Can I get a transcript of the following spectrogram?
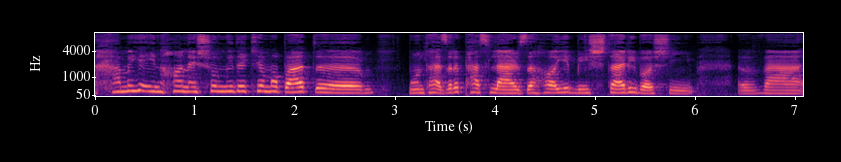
همه اینها نشون میده که ما باید منتظر پس لرزه های بیشتری باشیم و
